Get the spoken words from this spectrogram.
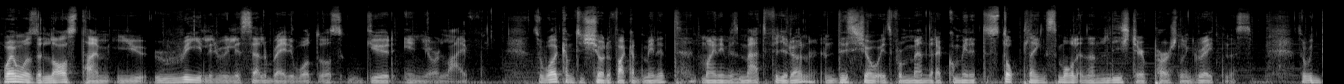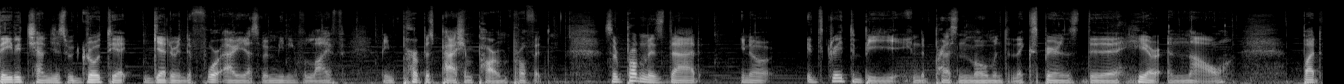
When was the last time you really, really celebrated what was good in your life? So, welcome to Show the Fuck Up Minute. My name is Matt Fyrön, and this show is for men that are committed to stop playing small and unleash their personal greatness. So, with daily challenges, we grow together in the four areas of a meaningful life being purpose, passion, power, and profit. So, the problem is that, you know, it's great to be in the present moment and experience the here and now, but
